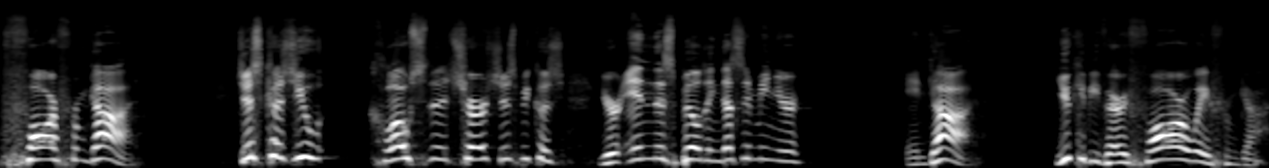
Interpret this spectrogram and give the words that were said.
far from God. Just because you close to the church, just because you're in this building, doesn't mean you're in God. You could be very far away from God.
